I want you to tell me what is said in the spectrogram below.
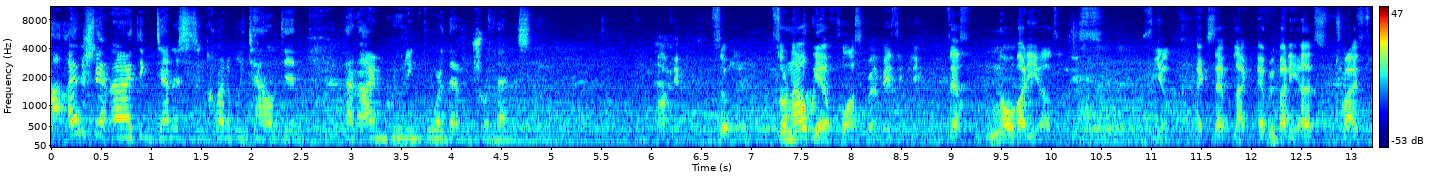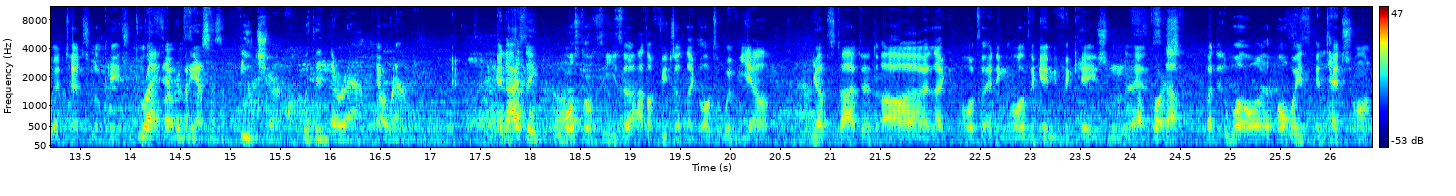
I I understand, and I think Dennis is incredibly talented, and I'm rooting for them tremendously. Okay, so so now we have Foursquare basically. There's nobody else in this field except like everybody else tries to attach location to Right. Everybody else has a feature within their app around it. Yeah. And I think most of these uh, other features, like also with Yelp, Yelp started uh, like also adding all the gamification and stuff, but it was always attached on.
